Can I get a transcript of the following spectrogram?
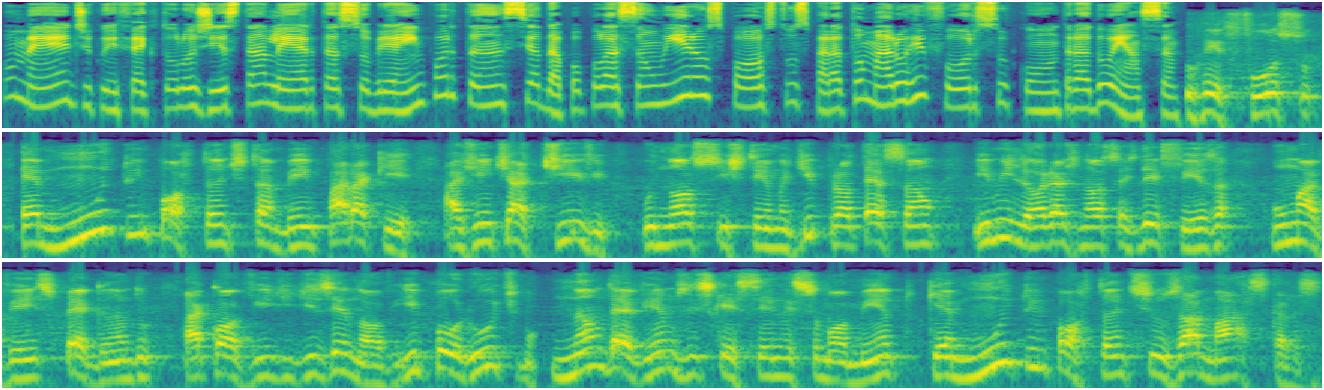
O médico infectologista alerta sobre a importância da população ir aos postos para tomar o reforço contra a doença. O reforço é muito importante também para que a gente ative o nosso sistema de proteção e melhore as nossas defesas uma vez pegando a Covid-19. E por último, não devemos esquecer nesse momento que é muito importante se usar máscaras,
